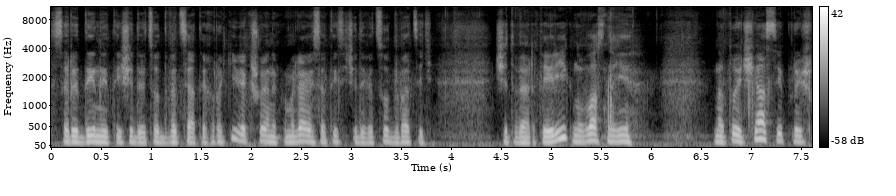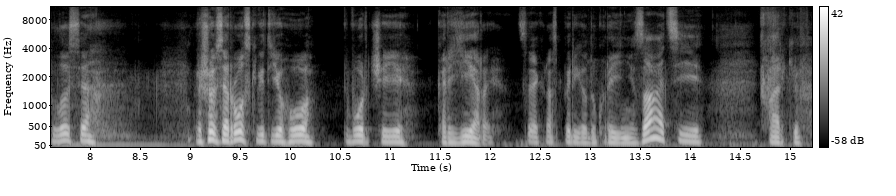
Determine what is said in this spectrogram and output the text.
середини 1920-х років, якщо я не помиляюся, 1924 рік. Ну, власне, і на той час і прийшлося, прийшовся розквіт його творчої кар'єри. Це якраз період українізації, Харків,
